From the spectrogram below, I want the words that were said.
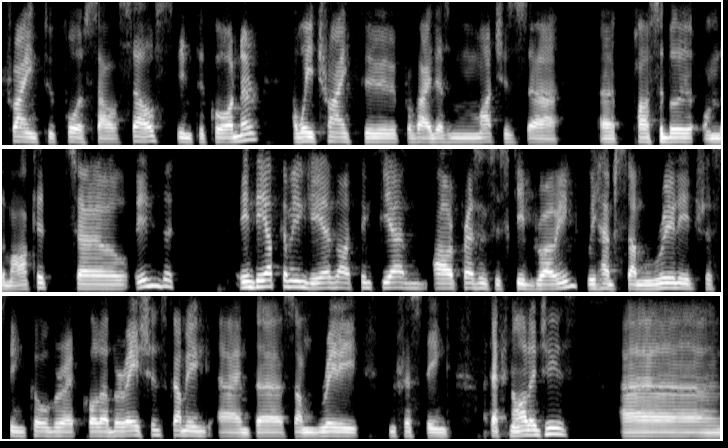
trying to force ourselves into corner. We try to provide as much as uh, uh, possible on the market. So in the in the upcoming years, I think yeah, our presence is keep growing. We have some really interesting collaborations coming and uh, some really interesting technologies uh,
